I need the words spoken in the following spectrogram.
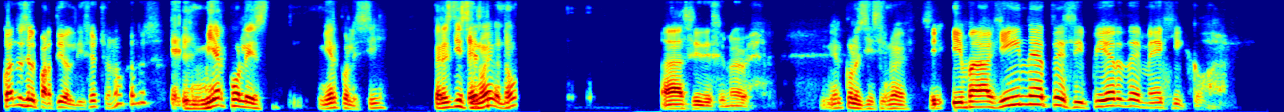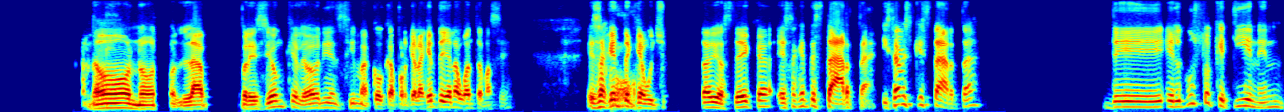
¿Cuándo es el partido? El 18, ¿no? ¿Cuándo es? El miércoles, miércoles sí. Pero es 19, ¿no? Ah, sí, 19. Miércoles 19. Sí. Imagínate si pierde México. No, no, no. La presión que le va a venir encima a Coca, porque la gente ya no aguanta más, ¿eh? Esa gente que abuchó el Estadio Azteca, esa gente está harta. ¿Y sabes qué está harta? De el gusto que tienen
